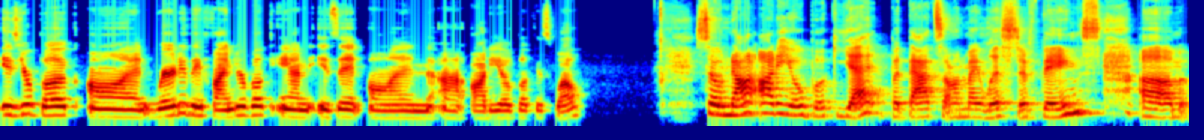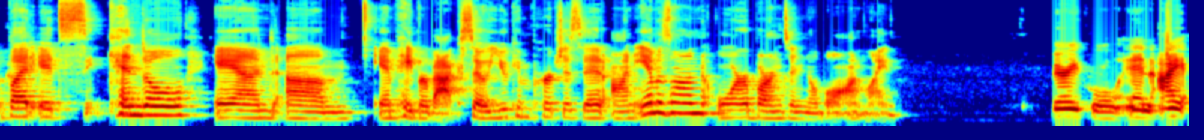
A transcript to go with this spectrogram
is your book on? Where do they find your book? And is it on uh, audiobook as well? So not audiobook yet, but that's on my list of things. Um, but it's Kindle and um, and paperback, so you can purchase it on Amazon or Barnes and Noble online. Very cool. And I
